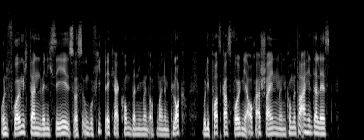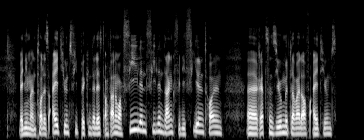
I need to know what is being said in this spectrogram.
und freue mich dann, wenn ich sehe, dass irgendwo Feedback herkommt, dann jemand auf meinem Blog, wo die Podcast-Folgen ja auch erscheinen, meinen Kommentar hinterlässt. Wenn jemand ein tolles iTunes-Feedback hinterlässt, auch da nochmal vielen, vielen Dank für die vielen tollen äh, Rezensionen mittlerweile auf iTunes.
